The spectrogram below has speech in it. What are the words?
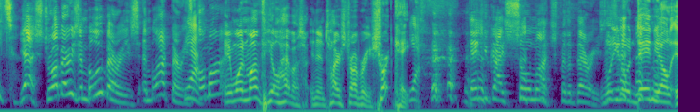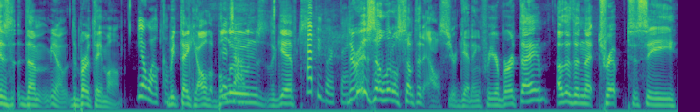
eat. Yeah, strawberries and blueberries and blackberries. Yeah. Oh my! In one month, he'll have a, an entire strawberry shortcake. Yes. Thank you guys so much for the berries. Well, you know, Danielle is the you know the birthday mom. You're welcome. We thank you all the balloons, the gifts. Happy birthday. There is a little something else you're getting for your birthday, other than that trip to see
